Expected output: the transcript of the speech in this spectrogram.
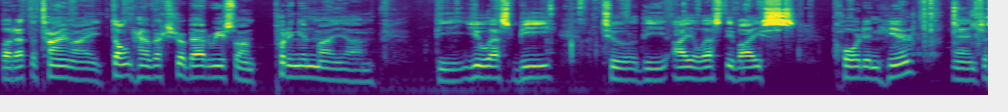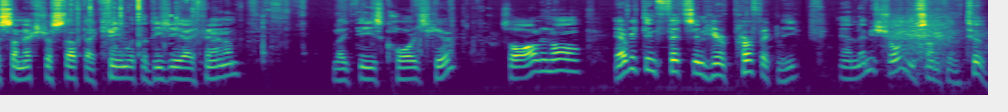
but at the time I don't have extra batteries so I'm putting in my um, the USB to the iOS device cord in here and just some extra stuff that came with the DJI Phantom like these cords here. So all in all everything fits in here perfectly and let me show you something too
